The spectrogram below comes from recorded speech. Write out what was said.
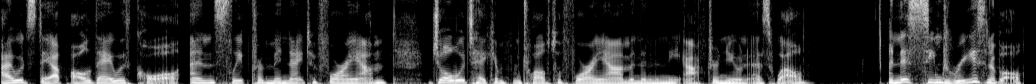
I would stay up all day with Cole and sleep from midnight to 4 a.m. Joel would take him from 12 to 4 a.m. and then in the afternoon as well. And this seemed reasonable,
